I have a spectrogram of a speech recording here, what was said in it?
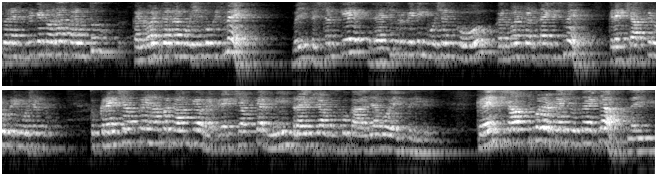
तो रेसिप्रिकेट हो रहा है, परंतु कन्वर्ट कर रहा है मोशन को किसमें? भाई पिस्टन के रेसिप्रिकेटिंग मोशन को कन्वर्ट करता है किसमें? क्रैंकशाफ्ट के रोटरी मोशन में तो क्रैंकशाफ्ट का यहाँ पर काम क्या हो रहा है? क्रैंकशाफ्ट का मेन ड्राइव शाफ्ट जिसको कहा जाए, वो एक तरीके से। क्रैंकशाफ्ट पर अटैच होता है क्या? फ्लाईव्हील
